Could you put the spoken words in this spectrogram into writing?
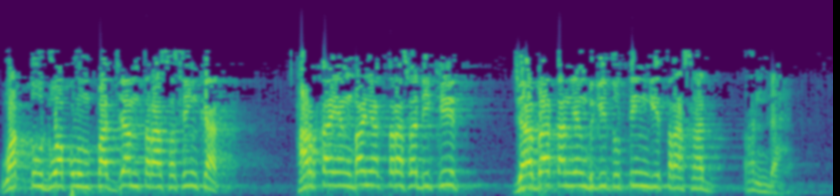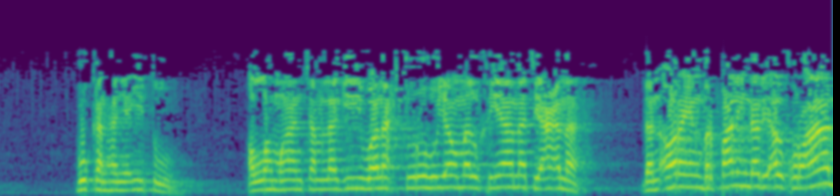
Waktu 24 jam terasa singkat. Harta yang banyak terasa dikit. Jabatan yang begitu tinggi terasa rendah. Bukan hanya itu. Allah mengancam lagi wa nahsyuruhu yaumal qiyamati a'ma. Dan orang yang berpaling dari Al-Qur'an,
